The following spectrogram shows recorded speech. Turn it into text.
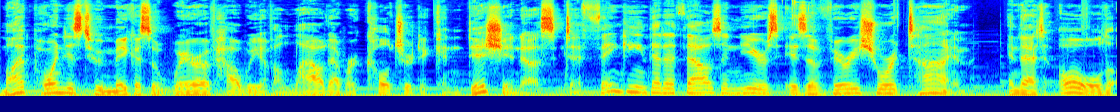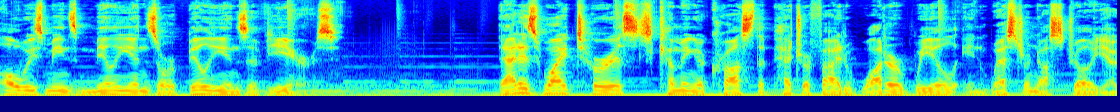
My point is to make us aware of how we have allowed our culture to condition us to thinking that a thousand years is a very short time, and that old always means millions or billions of years. That is why tourists coming across the petrified water wheel in Western Australia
